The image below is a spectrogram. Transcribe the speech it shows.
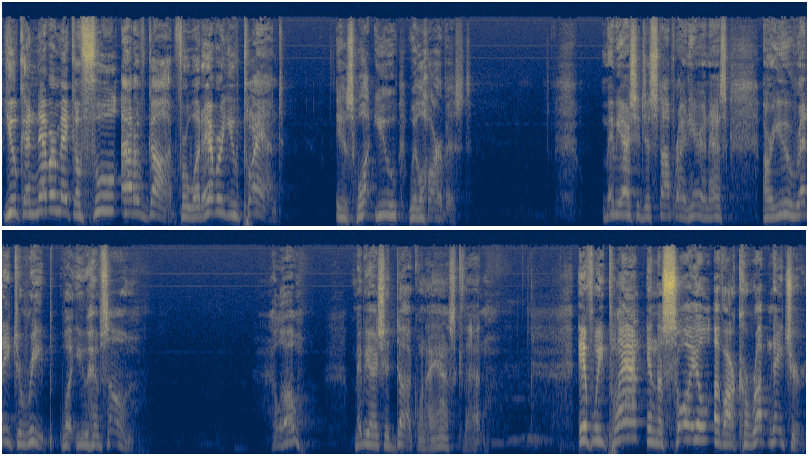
You can never make a fool out of God, for whatever you plant is what you will harvest. Maybe I should just stop right here and ask Are you ready to reap what you have sown? Hello? Maybe I should duck when I ask that. If we plant in the soil of our corrupt nature,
